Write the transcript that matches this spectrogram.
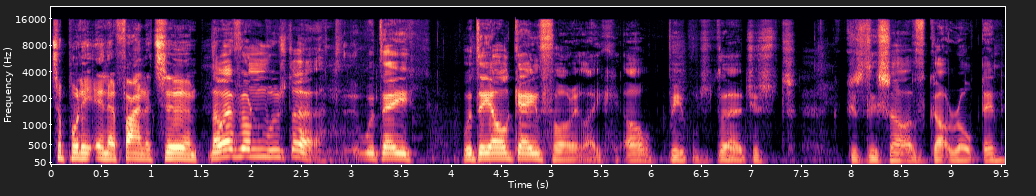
to put it in a finer term. Now everyone was there. Would they? Would they all gain for it? Like, oh, people there just because they sort of got roped in.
